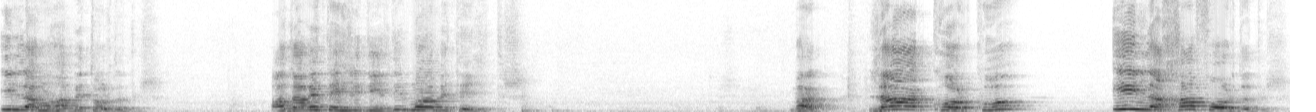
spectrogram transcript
İlla muhabbet oradadır. Adavet ehli değildir, muhabbet ehlidir. Bak, la korku illa haf oradadır.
